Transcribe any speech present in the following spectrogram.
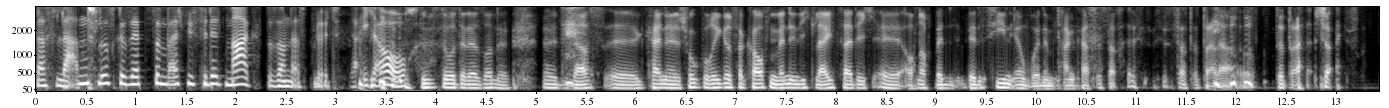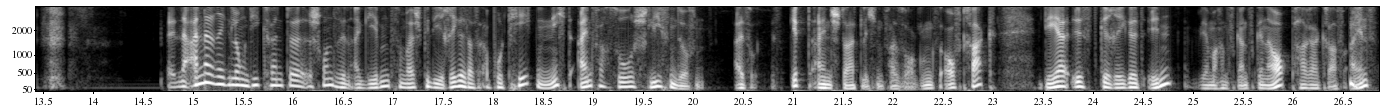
Das Ladenschlussgesetz zum Beispiel findet Marc besonders blöd. Ja, ich auch. Das Dümmste unter der Sonne. Äh, du darfst äh, keine Schokoriegel verkaufen, wenn du nicht gleichzeitig äh, auch noch ben Benzin irgendwo in einem Tank hast. Ist doch, ist doch totaler, totaler Scheiß. Eine andere Regelung, die könnte schon Sinn ergeben, zum Beispiel die Regel, dass Apotheken nicht einfach so schließen dürfen. Also es gibt einen staatlichen Versorgungsauftrag, der ist geregelt in, wir machen es ganz genau, Paragraph 1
